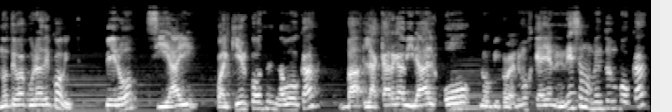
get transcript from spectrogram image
No te va a curar de COVID, pero si hay cualquier cosa en la boca, la carga viral o los microorganismos que hayan en ese momento en boca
